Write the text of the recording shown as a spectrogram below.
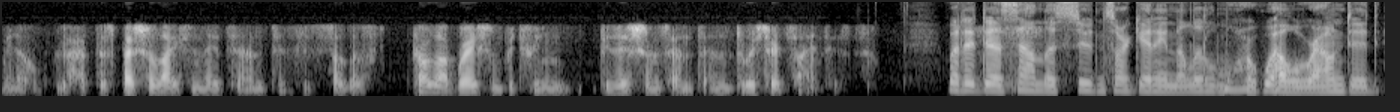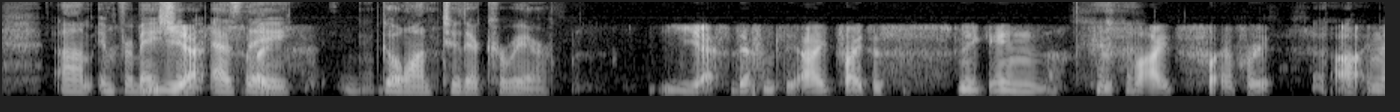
you know, you have to specialize in it, and it's sort of collaboration between physicians and, and research scientists. But it does sound the students are getting a little more well-rounded um, information yes, as they I, go on to their career. Yes, definitely. I try to sneak in a few slides for every uh, in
